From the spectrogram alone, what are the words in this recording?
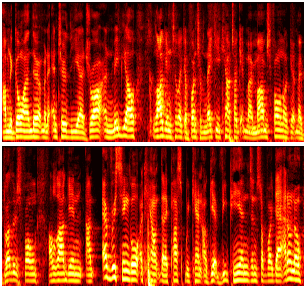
I'm going to go on there. I'm going to enter the uh, draw and maybe I'll log into like a bunch of Nike accounts. I'll get my mom's phone. I'll get my brother's phone. I'll log in on every single account that I possibly can. I'll get VPNs and stuff like that. I don't know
